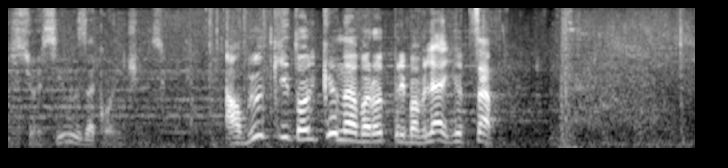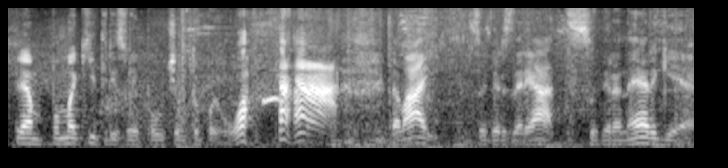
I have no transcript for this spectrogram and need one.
Все, силы закончились. А ублюдки только наоборот прибавляются. Прям по макитре своей получил тупой. О, ха-ха! Давай, суперзаряд, суперэнергия.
